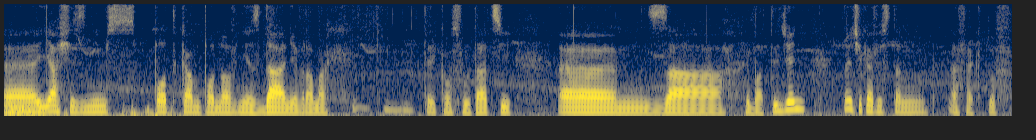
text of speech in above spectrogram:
E, ja się z nim spotkam ponownie zdalnie w ramach tej konsultacji za chyba tydzień. No i ciekaw jestem efektów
